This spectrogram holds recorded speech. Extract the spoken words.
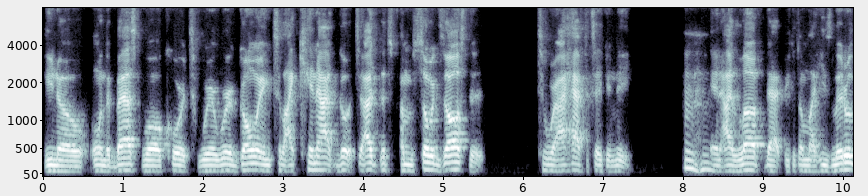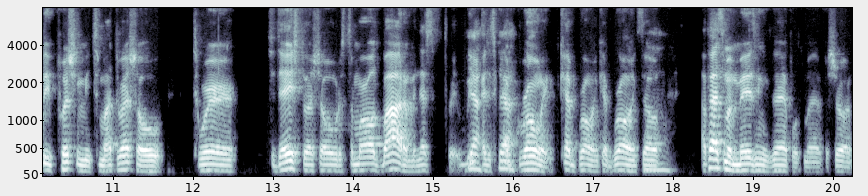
you know on the basketball courts where we're going till I cannot go to I, I'm so exhausted to where I have to take a knee. Mm-hmm. And I love that because I'm like he's literally pushing me to my threshold to where today's threshold is tomorrow's bottom and that's yeah, I just kept yeah. growing, kept growing, kept growing. So I've had some amazing examples, man, for sure.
